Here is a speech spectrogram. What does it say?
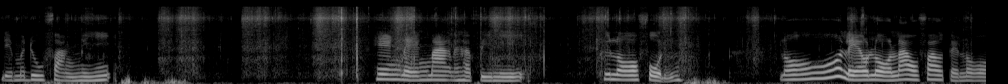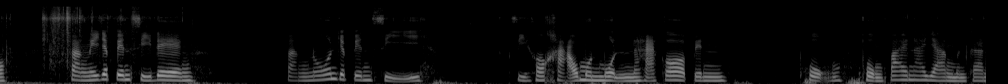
เดี๋ยวมาดูฝั่งนี้ แห้งแรงมากนะคะ ปีนี้ คือรอฝน รอแล้วรอเล่าเฝ้าแต่รอ ฝั่งนี้จะเป็นสีแดง ฝั่งโน้นจะเป็นสี สีขาวขาวๆมนๆนะคะ ก็เป็นผงผงป้ายหน้ายางเหมือนกัน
